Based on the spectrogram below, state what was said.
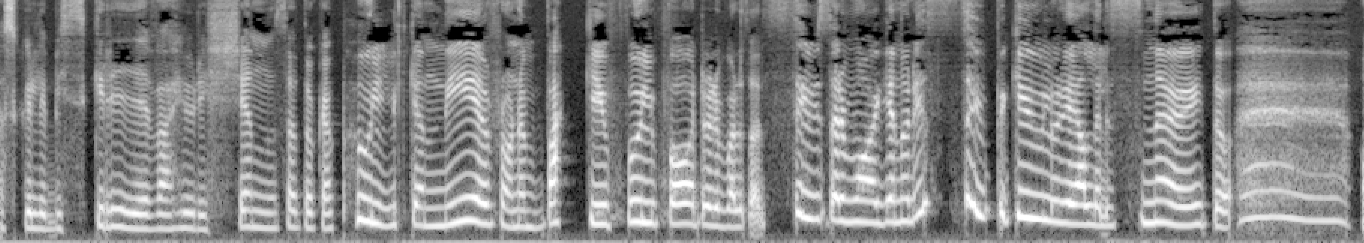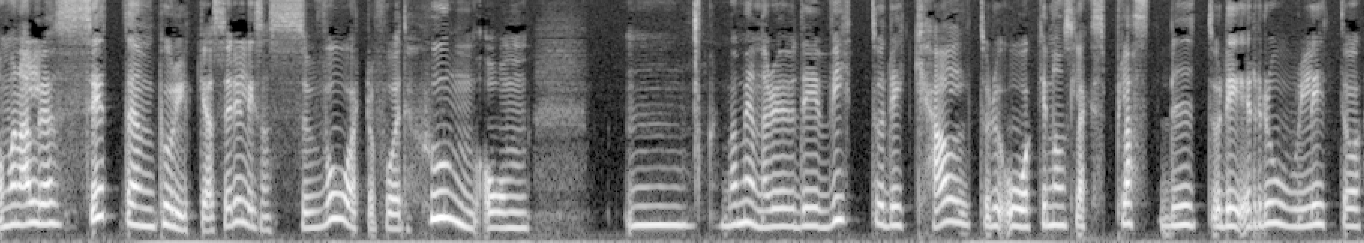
jag skulle beskriva hur det känns att åka pulka ner från en backe i full fart och det bara så susar i magen och det är superkul och det är alldeles snöigt. Och om man aldrig har sett en pulka så är det liksom svårt att få ett hum om mm, vad menar du? Det är vitt och det är kallt och du åker någon slags plastbit och det är roligt. Och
